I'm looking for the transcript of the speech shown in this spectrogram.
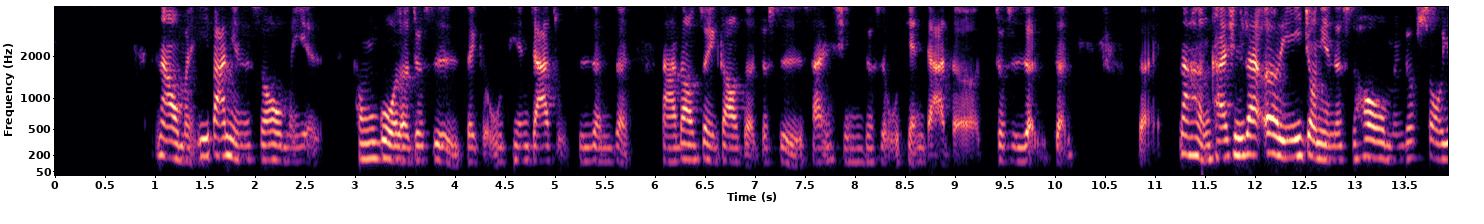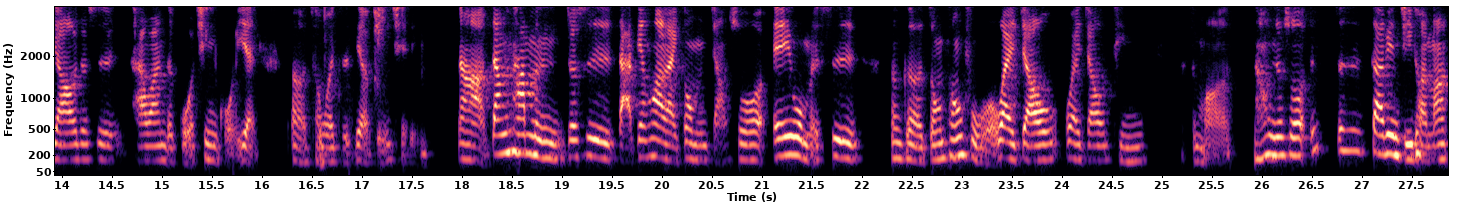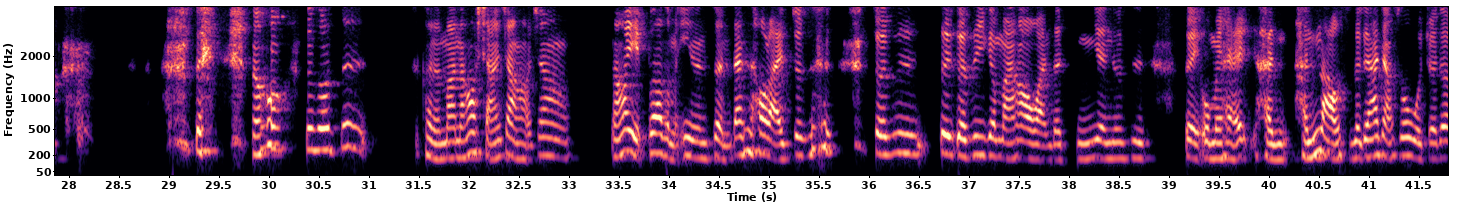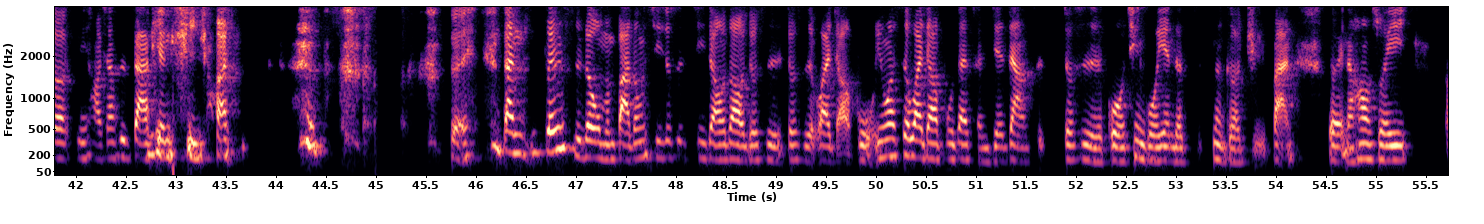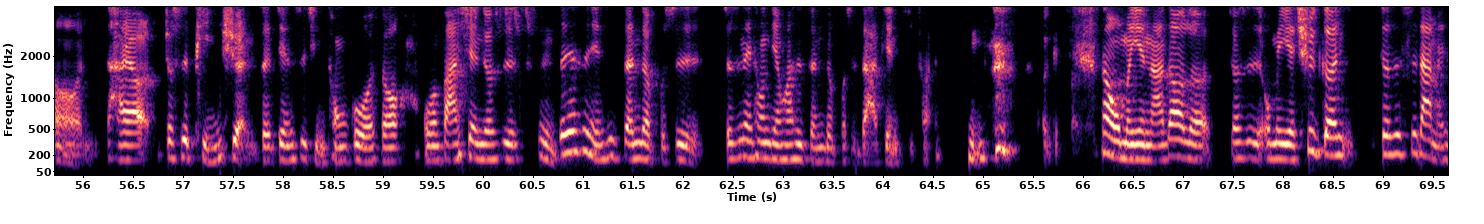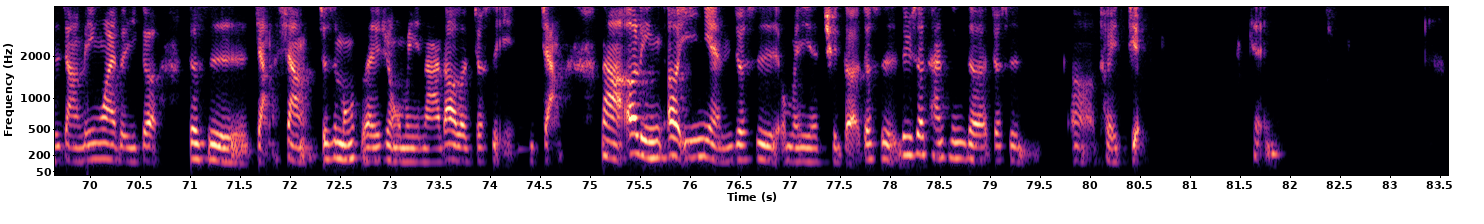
那我们一八年的时候，我们也通过了，就是这个无添加组织认证，拿到最高的就是三星，就是无添加的，就是认证。对，那很开心，在二零一九年的时候，我们就受邀，就是台湾的国庆国宴，呃，成为指定的冰淇淋。那当他们就是打电话来跟我们讲说，哎，我们是那个总统府外交外交厅什么，然后就说，嗯，这是诈骗集团吗？对，然后就说这这可能吗？然后想一想，好像，然后也不知道怎么印证，但是后来就是 就是这个是一个蛮好玩的经验，就是对我们还很很老实的跟他讲说，我觉得你好像是诈骗集团。对，但真实的我们把东西就是寄交到就是就是外交部，因为是外交部在承接这样子，就是国庆国宴的那个举办，对，然后所以呃还要就是评选这件事情通过的时候，我们发现就是嗯这件事情是真的不是，就是那通电话是真的不是诈骗集团，嗯，OK，那我们也拿到了，就是我们也去跟。就是四大美食奖另外的一个就是奖项，就是 Monstration，我们也拿到了就是银奖。那二零二一年就是我们也取得就是绿色餐厅的就是呃推荐。OK，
